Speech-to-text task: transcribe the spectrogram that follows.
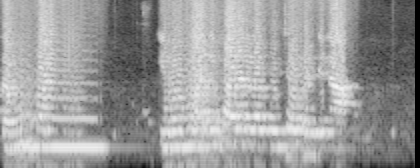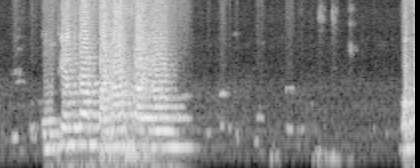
ప్రభుత్వాన్ని ఈరోజు అధికారంలో కూర్చోబెట్టిన ముఖ్యంగా పలాసలో ఒక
